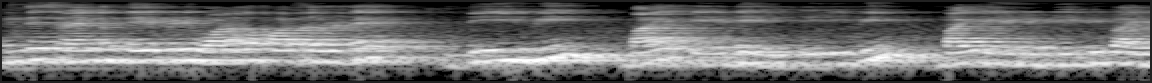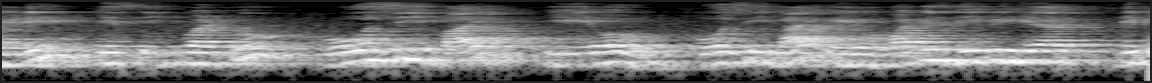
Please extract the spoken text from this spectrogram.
In this triangle ABD, what are the parts I will take? dB by AD. dB by AD. dB by AD is equal to OC by AO. OC by AO. What is dB here? dB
